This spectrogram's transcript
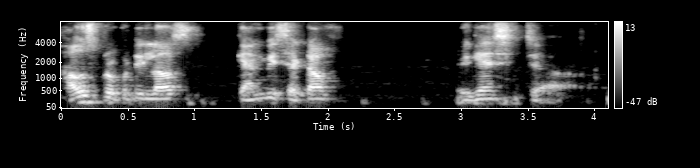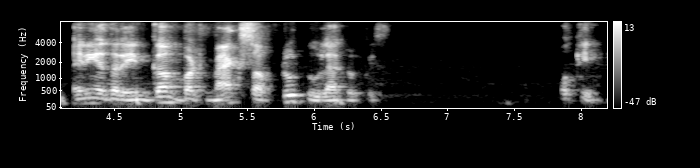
House property loss can be set off against uh, any other income, but max up to 2 lakh rupees. Okay.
